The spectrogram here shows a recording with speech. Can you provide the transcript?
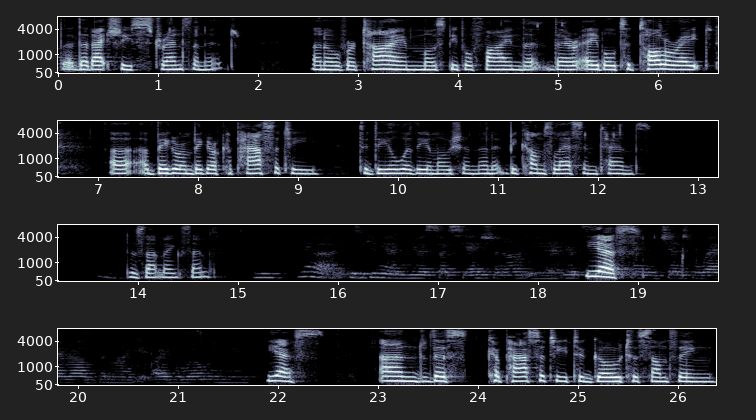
but that actually strengthen it. And over time, most people find that they're able to tolerate a, a bigger and bigger capacity to deal with the emotion, and it becomes less intense. Does that make sense? Yes. in a gentle way rather than like overwhelming you. Yes. And this capacity to go to something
